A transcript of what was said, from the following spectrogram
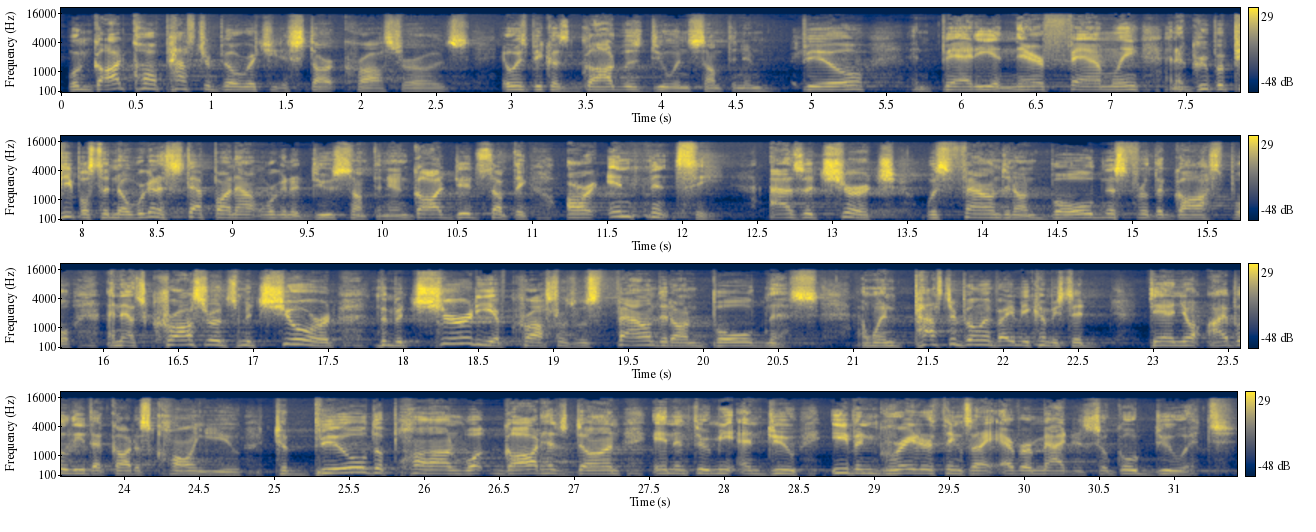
When God called Pastor Bill Ritchie to start Crossroads, it was because God was doing something. And Bill and Betty and their family and a group of people said, No, we're going to step on out and we're going to do something. And God did something. Our infancy as a church was founded on boldness for the gospel. And as Crossroads matured, the maturity of Crossroads was founded on boldness. And when Pastor Bill invited me to come, he said, Daniel, I believe that God is calling you to build upon what God has done in and through me and do even greater things than I ever imagined. So go do it.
